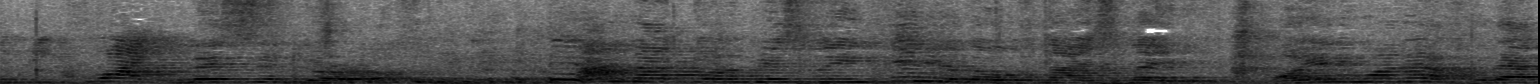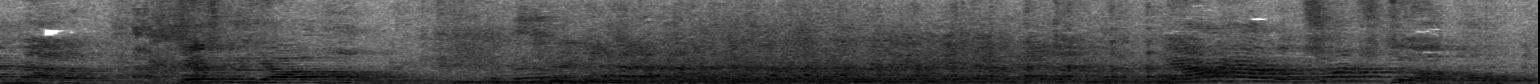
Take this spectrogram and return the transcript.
You be quiet. Listen, girls, I'm not going to mislead any of those nice ladies, or anyone else for that matter, just because y'all hungry. now, I have a church to uphold,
